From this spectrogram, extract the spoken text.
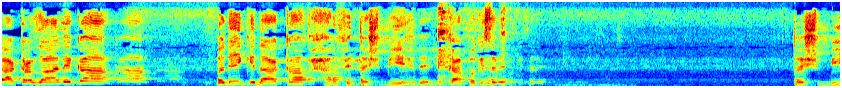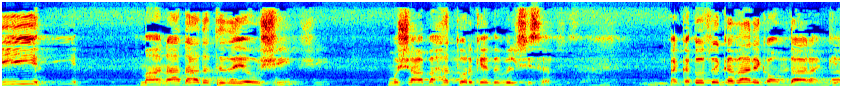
دا کذالک په دې کې دا کاف حرف تشبیه دی کاف کې څه دی تشبیه معنا دا د ته یو شی مشابهت ورکې د بل شي سره لکه تاسو کذالک هم دارنګي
